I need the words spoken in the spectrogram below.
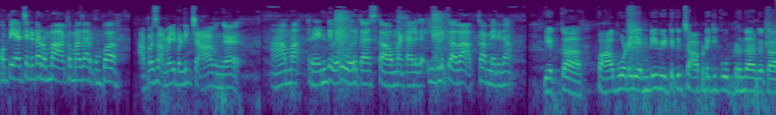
உன் பேச்சக்கிட்ட ரொம்ப ஆக்கமா தான் இருக்கும்பா. அப்போ சமையல் பண்ணி சாவுங்க. ஆமா ரெண்டு பேரும் ஒரு காசுக்கு ஆக மாட்டாளுங்க. இவளுக்கு அவ அக்கா மாரி தான் எக்கா பாபுவோட எம்டி வீட்டுக்கு சாப்பிடைக்கு கூப்பிட்டுருந்தாங்கக்கா.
